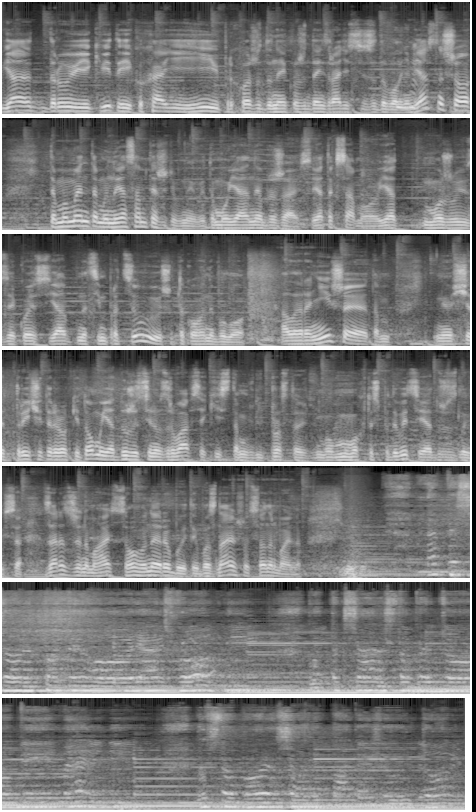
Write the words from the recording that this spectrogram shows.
я дарую їй квіти і кохаю її, і приходжу до неї кожен день з радістю і задоволенням. Ясно, що там моментами, ну я сам теж рівнивий, тому я не ображаюся. Я так само, я можу з якоюсь, я над цим працюю, щоб такого не було. Але раніше, там ще 3-4 роки тому, я дуже сильно взривався, якісь там просто мог хтось подивитися, я дуже злився. Зараз вже намагаюся цього не робити, бо знаю, що все нормально. На пісорах поти горять вогні, бо так зараз при тобі мені, над з тобою зорі падають до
